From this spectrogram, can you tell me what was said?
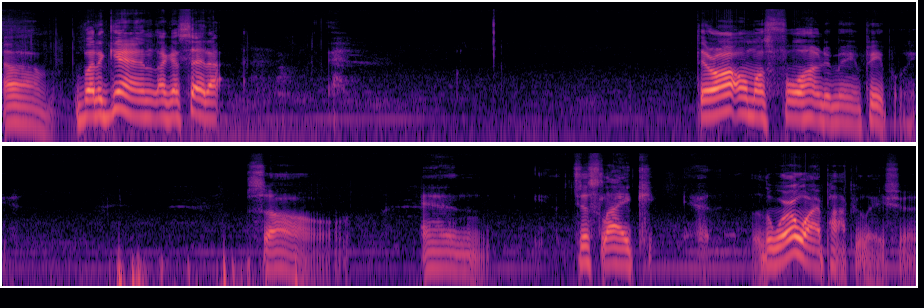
Um, but again, like I said, I, there are almost 400 million people here. So, and just like the worldwide population,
